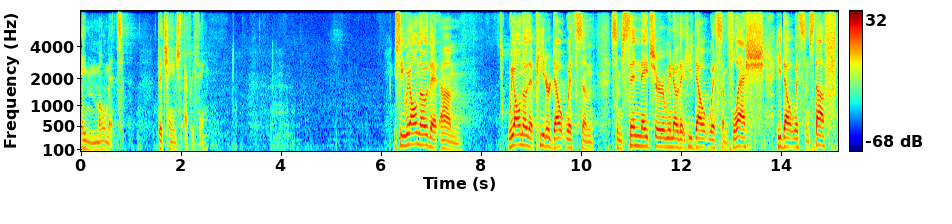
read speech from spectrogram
a moment that changed everything. You see, we all know that. Um, we all know that Peter dealt with some, some sin nature. We know that he dealt with some flesh. He dealt with some stuff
